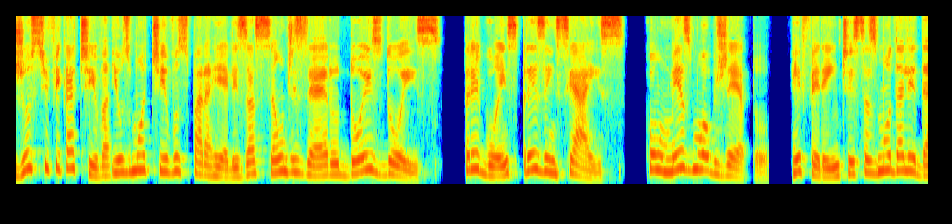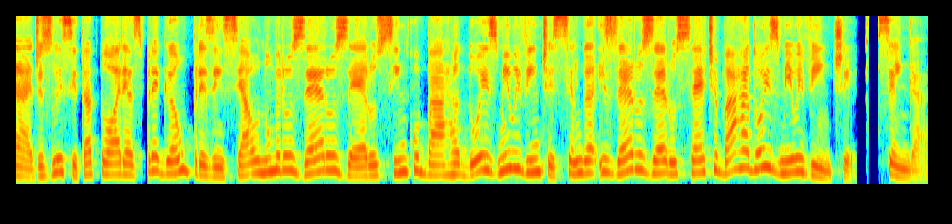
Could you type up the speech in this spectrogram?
justificativa e os motivos para a realização de 022 pregões presenciais, com o mesmo objeto, referentes às modalidades licitatórias pregão presencial número 005/2020 Senga e 007/2020 Senga,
